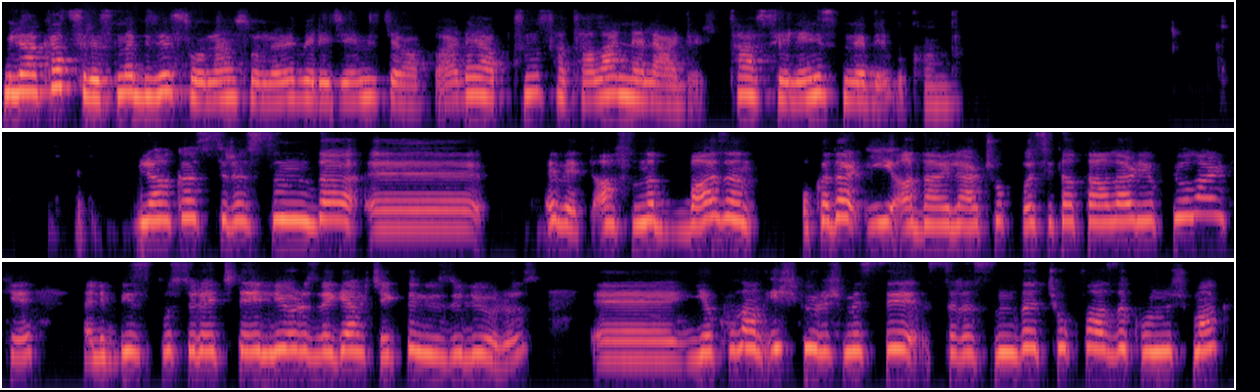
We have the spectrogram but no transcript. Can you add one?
Mülakat sırasında bize sorulan sorulara vereceğimiz cevaplarda yaptığımız hatalar nelerdir? Tavsiyeleriniz nedir bu konuda? Mülakat sırasında e, evet aslında bazen o kadar iyi adaylar çok basit hatalar yapıyorlar ki hani biz bu süreçte eliyoruz ve gerçekten üzülüyoruz. E, yapılan iş görüşmesi sırasında çok fazla konuşmak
